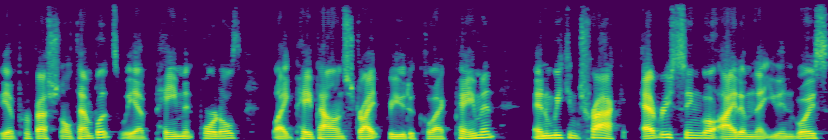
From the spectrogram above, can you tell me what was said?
We have professional templates, we have payment portals like PayPal and Stripe for you to collect payment, and we can track every single item that you invoice,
